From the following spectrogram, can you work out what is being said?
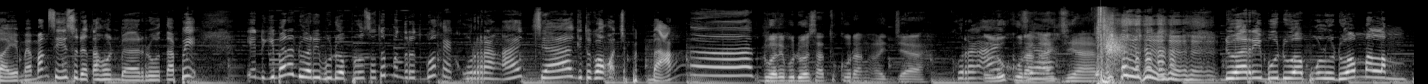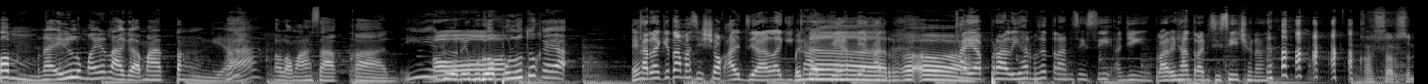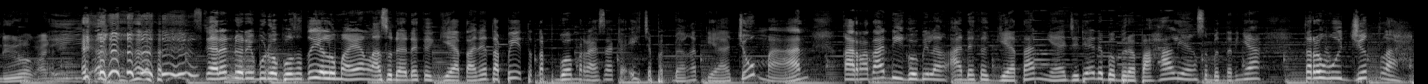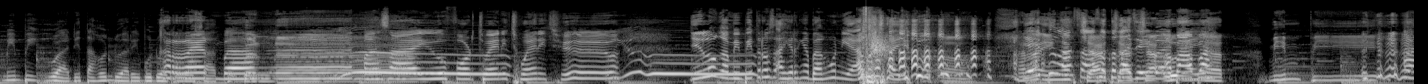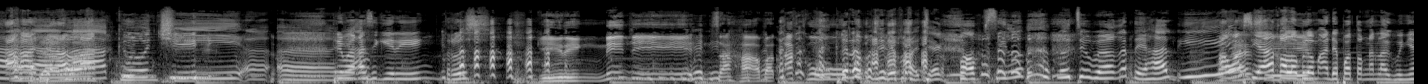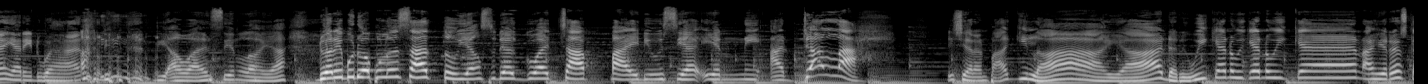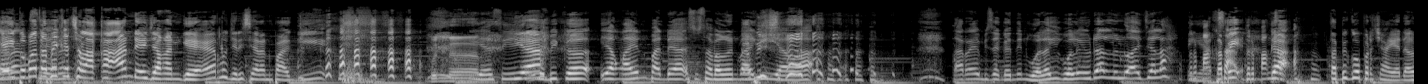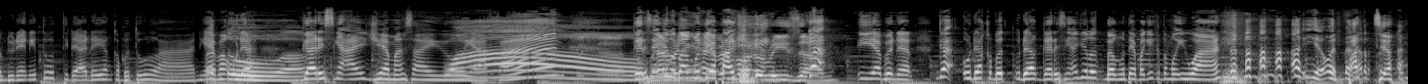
ya memang sih sudah tahun baru tapi ya gimana 2021 menurut gua kayak kurang aja gitu kok kok cepet banget. 2021 kurang aja. Kurang Lu aja. kurang ajar. 2022 melempem. Nah, ini lumayan lah agak mateng ya kalau masakan. Iya, Oh. 2020 tuh kayak Eh? Karena kita masih shock aja, lagi bener. kaget ya kan. heeh. Kayak peralihan maksudnya transisi anjing, peralihan transisi cina. Kasar sendiri lah. Sekarang 2021 ya lumayan lah sudah ada kegiatannya tapi tetap gue merasa kayak ih cepet banget ya. Cuman karena tadi gue bilang ada kegiatannya jadi ada beberapa hal yang sebenarnya terwujud lah mimpi gue di tahun 2021. Keren banget Mas Ayu for 2022. Jadi lu gak mimpi terus akhirnya bangun ya Mas Ayu. Karena Ya itulah salah satu keajaiban. Apa-apa? Mimpi adalah kunci. Eh, eh, Terima ya. kasih Giring. Terus giring niji sahabat aku. Kenapa jadi project pop sih lu? Lucu banget ya Han. Ih. awas ya kalau belum ada potongan lagunya ya Ridwan. di, diawasin loh ya. 2021 yang sudah gua capai di usia ini adalah di siaran pagi lah ya dari weekend weekend weekend akhirnya Ya sekarang itu mah tapi kecelakaan deh jangan GR lu jadi siaran pagi. Bener. Iya sih Iya. lebih ke yang lain pada susah bangun pagi ya Wak. Karena yang bisa gantiin gue lagi gue lagi udah lulu aja lah Iya, terpaksa tapi terpaksa. enggak, tapi gue percaya dalam dunia ini tuh tidak ada yang kebetulan. Ya emang Betul. udah garisnya aja Mas Ayu Wow. ya kan. Garisnya aja lu Everything bangun tiap pagi. Enggak, iya benar. Enggak, udah kebet udah garisnya aja lu bangun tiap pagi ketemu Iwan. Iya benar. 4 jam.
